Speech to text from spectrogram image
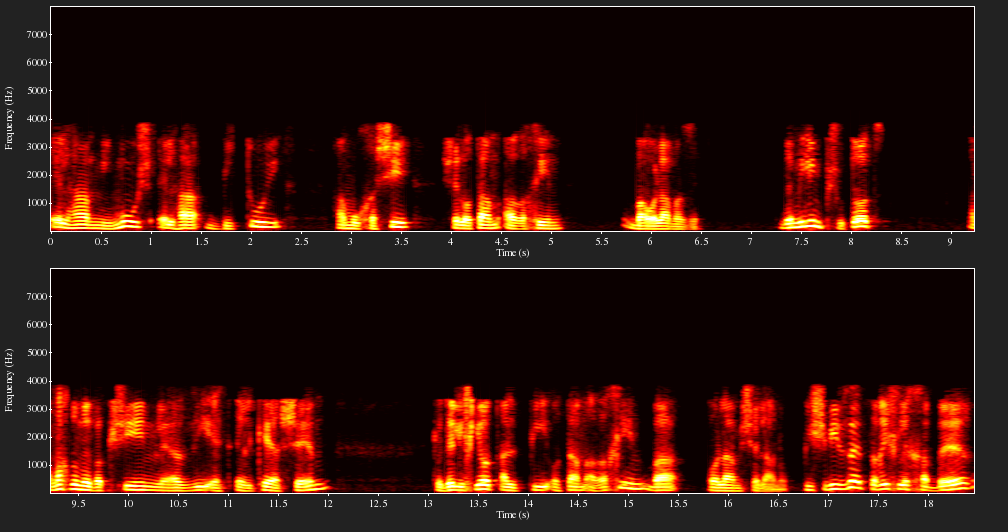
אל המימוש, אל הביטוי המוחשי של אותם ערכים בעולם הזה. במילים פשוטות, אנחנו מבקשים להביא את ערכי השם כדי לחיות על פי אותם ערכים בעולם שלנו. בשביל זה צריך לחבר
